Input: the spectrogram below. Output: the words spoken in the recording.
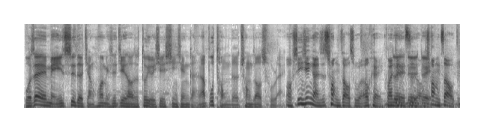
我在每一次的讲话、每次介绍的时候，都有一些新鲜感，然后不同的创造出来。哦，新鲜感是创造出来，OK，关键字哦，创造的。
